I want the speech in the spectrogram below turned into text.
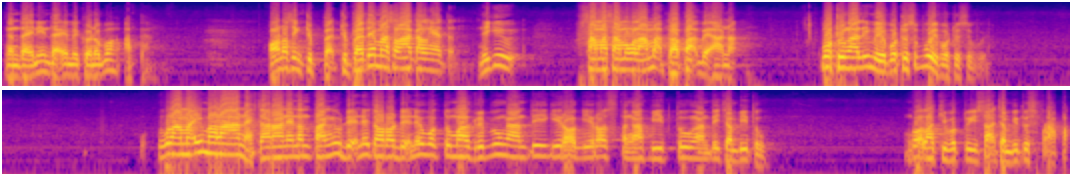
ngenteni entek mega napa abang. Ana sing debat, debatnya masuk akal ngeten. Niki sama-sama ulama bapak mbek anak. Padha ngalime ya padha sepuh padha sepuh. Ulama ini malah aneh, carane nentangi dekne cara dekne waktu maghrib nganti kira-kira setengah pitu nganti jam pitu. Engkau lagi waktu isak jam itu seperempat.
